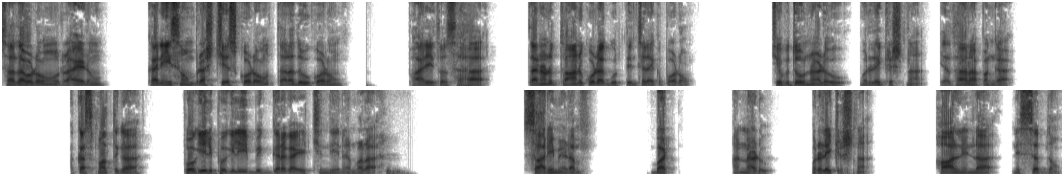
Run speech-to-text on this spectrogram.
చదవడం రాయడం కనీసం బ్రష్ చేసుకోవడం తలదూకోవడం భార్యతో సహా తనను తాను కూడా గుర్తించలేకపోవడం చెబుతూ ఉన్నాడు మురళీకృష్ణ యథాలాపంగా. అకస్మాత్తుగా పొగిలి పొగిలి బిగ్గరగా ఇచ్చింది నిర్మల. సారీ మేడం బట్ అన్నాడు మురళీకృష్ణ. హాల్ నిండా నిశ్శబ్దం.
